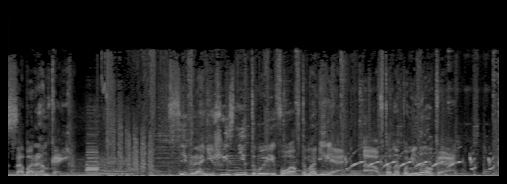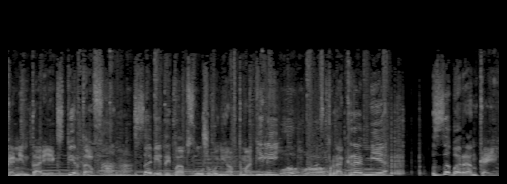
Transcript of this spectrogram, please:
«За баранкой». Все грани жизни твоего автомобиля. Автонапоминалка. Комментарии экспертов. Советы по обслуживанию автомобилей в программе «За баранкой».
